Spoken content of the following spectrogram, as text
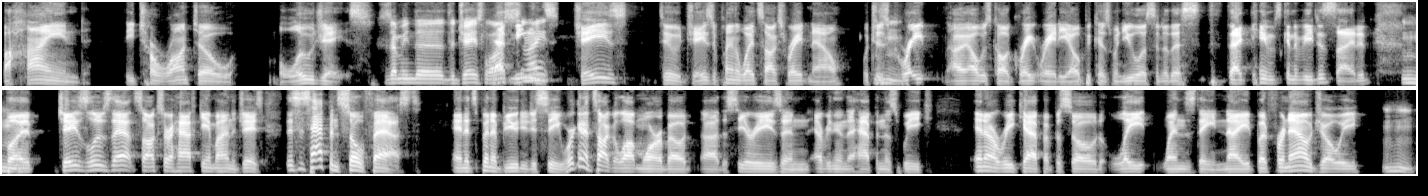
behind the Toronto Blue Jays. Does that mean the the Jays lost That means tonight? Jays, dude, Jays are playing the White Sox right now, which is Mhm. great. I always call it great radio because when you listen to this, that game's going to be decided. Mhm. But Jays lose that. Sox are a half game behind the Jays. This has happened so fast, and it's been a beauty to see. We're going to talk a lot more about uh, the series and everything that happened this week in our recap episode late Wednesday night. But for now, Joey, Mhm.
